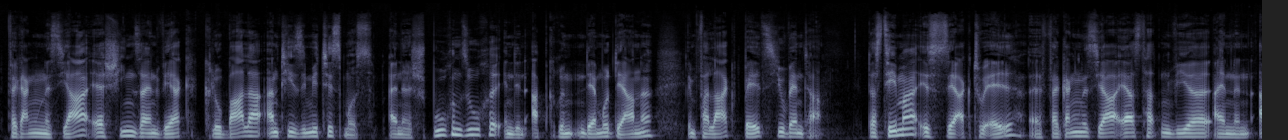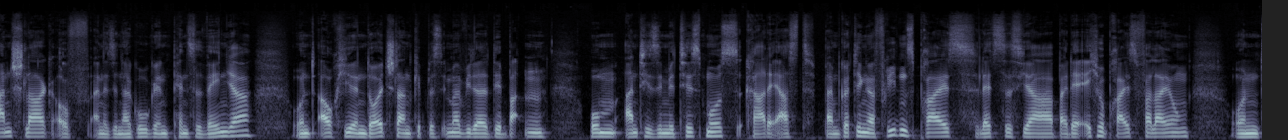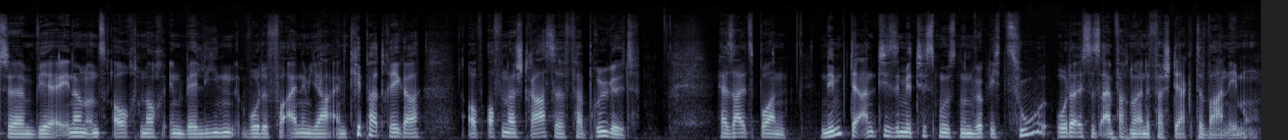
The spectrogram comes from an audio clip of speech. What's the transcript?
Vergangenes Jahr erschien sein Werk Globaler Antisemitismus, eine Spurensuche in den Abgründen der Moderne im Verlag Belz Juventa. Das Thema ist sehr aktuell. Äh, vergangenes Jahr erst hatten wir einen Anschlag auf eine Synagoge in Pennsylvania und auch hier in Deutschland gibt es immer wieder Debatten um Antisemitismus, gerade erst beim Göttinger Friedenspreis, letztes Jahr bei der Echo-Preisverleihung. Und äh, wir erinnern uns auch noch, in Berlin wurde vor einem Jahr ein Kipperträger auf offener Straße verprügelt. Herr Salzborn, nimmt der Antisemitismus nun wirklich zu oder ist es einfach nur eine verstärkte Wahrnehmung?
